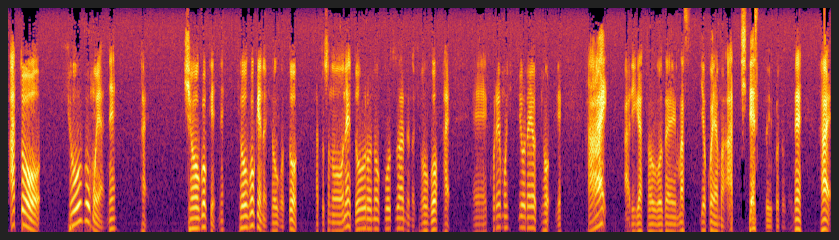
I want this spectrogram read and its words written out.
あと、兵庫もやね。はい。兵庫県ね。兵庫県の兵庫と、あとそのね、道路の交通安全の標語。はい。えー、これも必要だよ。はい。ありがとうございます。横山あっちです。ということでね。はい。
